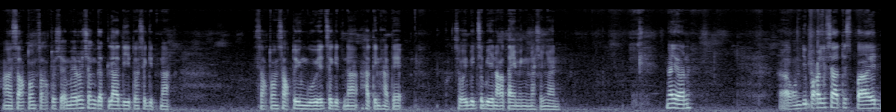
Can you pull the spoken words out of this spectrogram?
Ah, saktong-sakto siya. Meron siyang gatla dito sa gitna saktong-sakto yung guhit sa gitna, hating-hati. So, ibig sabihin, naka-timing na siya niyan. Ngayon, uh, kung di pa kayo satisfied,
